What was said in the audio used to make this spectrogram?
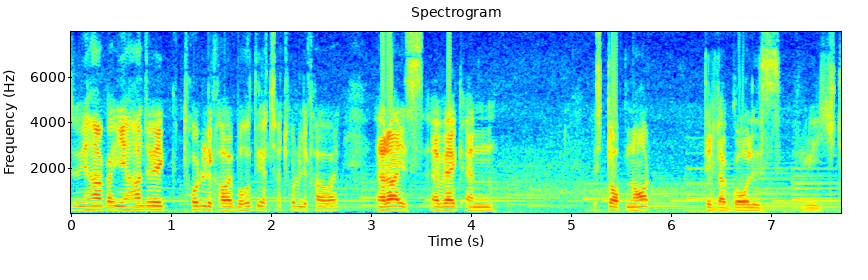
जो यहाँ का, यहाँ जो एक थोड़ लिखा हुआ है, बहुत ही अच्छा थोड़ लिखा हुआ है। Arise awake and stop not till the goal is reached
